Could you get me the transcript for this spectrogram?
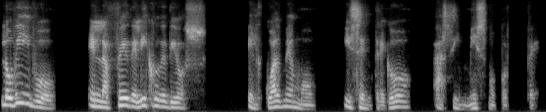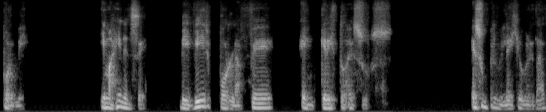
lo vivo en la fe del Hijo de Dios, el cual me amó y se entregó a sí mismo por fe, por mí. Imagínense, vivir por la fe en Cristo Jesús. Es un privilegio, ¿verdad?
